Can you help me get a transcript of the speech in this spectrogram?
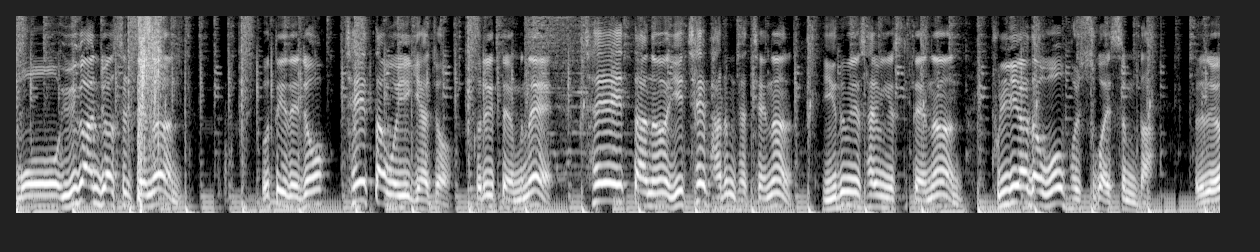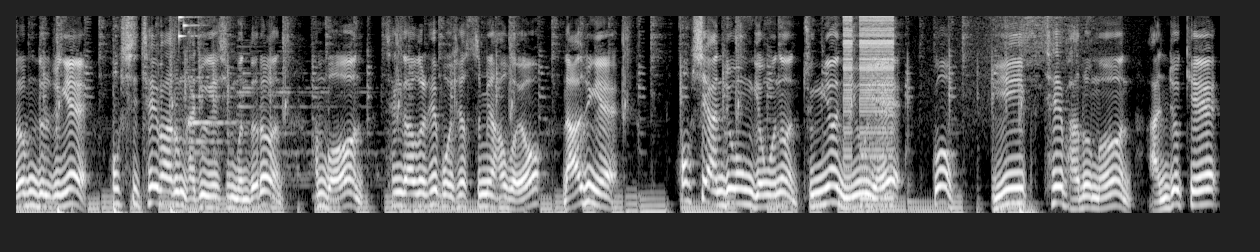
뭐 위가 안 좋았을 때는 어떻게 되죠? 체했다고 얘기하죠. 그렇기 때문에 체했다는 이 체 발음 자체는 이름에 사용했을 때는 불리하다고 볼 수가 있습니다. 그래서 여러분들 중에 혹시 체 발음 가지고 계신 분들은 한번 생각을 해보셨으면 하고요. 나중에 혹시 안 좋은 경우는 중년 이후에 꼭 이 체 발음은 안 좋게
